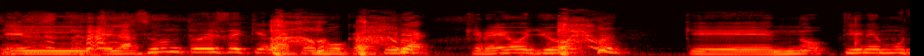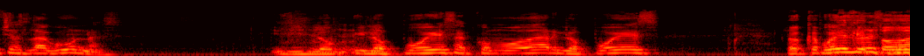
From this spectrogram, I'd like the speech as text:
el, el asunto es de que la convocatoria, creo yo, que no tiene muchas lagunas. Y lo, y lo puedes acomodar y lo puedes... Lo que pasa Puedes es que todo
